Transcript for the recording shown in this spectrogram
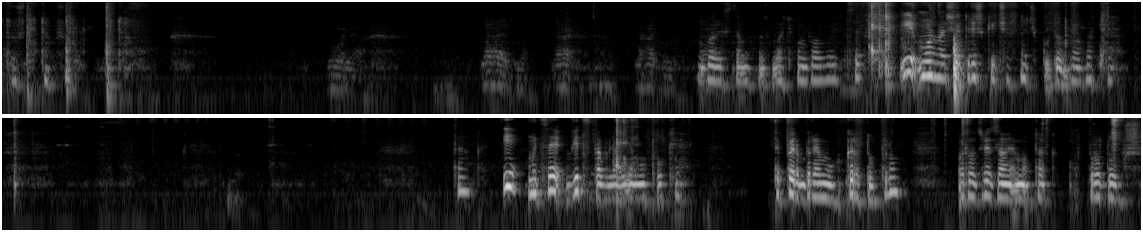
трошки там що. Так. Борис там з батьком балується. І можна ще трішки чесночку додати. Так. І ми це відставляємо поки. Тепер беремо картоплю, розрізаємо так впродовж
